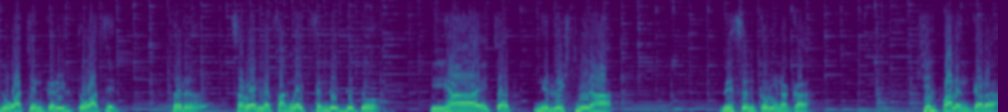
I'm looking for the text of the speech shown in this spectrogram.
जो वाचन करील तो वाचेल. तर सर्वांना चांगला एक संदेश देतो की ह्या याच्यात निर्व्यसनी राहा. व्यसन करू नका. शील पालन करा.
